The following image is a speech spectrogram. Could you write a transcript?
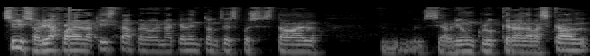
Sí, solía jugar en la pista, pero en aquel entonces pues estaba el... Se abrió un club que era la Bascal.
